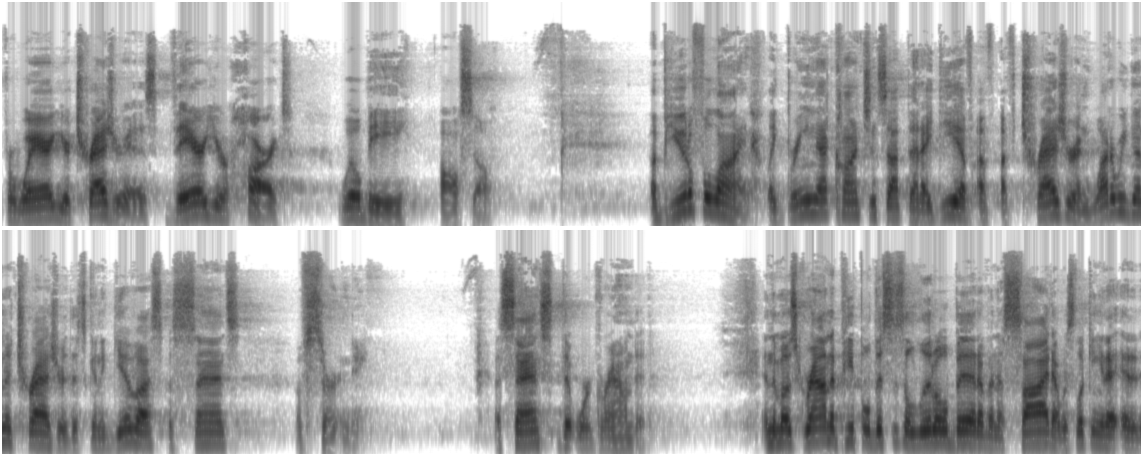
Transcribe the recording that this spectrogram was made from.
For where your treasure is, there your heart will be also a beautiful line, like bringing that conscience up, that idea of, of, of treasure and what are we going to treasure that's going to give us a sense of certainty, a sense that we're grounded. And the most grounded people, this is a little bit of an aside. I was looking at, at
